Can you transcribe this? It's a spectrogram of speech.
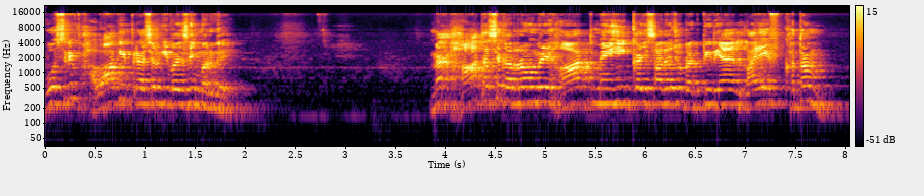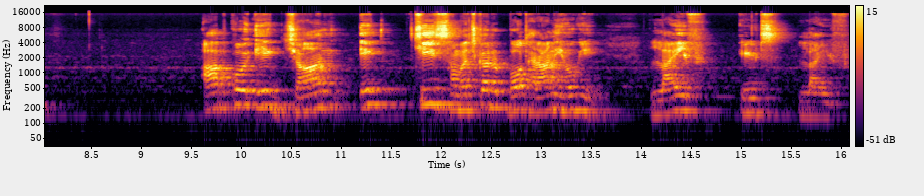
वो सिर्फ़ हवा की प्रेशर की वजह से ही मर गए। मैं हाथ ऐसे कर रहा हूँ, मेरे हाथ में ही कई सारे जो बैक्टीरिया हैं लाइफ खत्म। आपको एक जान, एक चीज़ समझकर बहुत हैरानी होगी। लाइफ इट्स लाइफ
